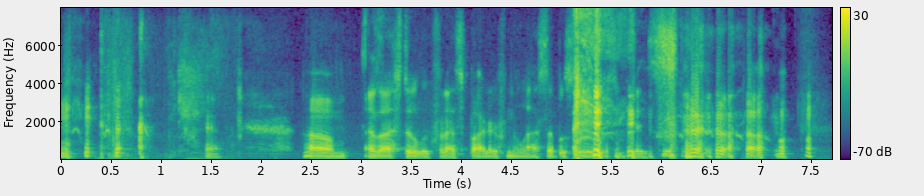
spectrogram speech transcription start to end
Um, as I still look for that spider from the last episode, just in case.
